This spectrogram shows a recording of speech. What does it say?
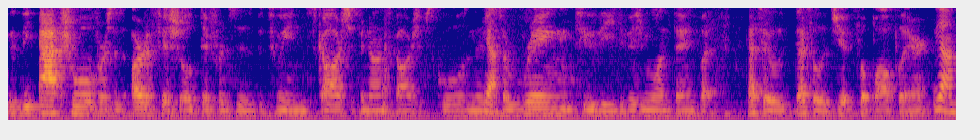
Was The actual versus artificial differences between scholarship and non-scholarship schools, and there's Yeah. just a ring to the Division One thing. But that's a that's a legit football player. yeah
